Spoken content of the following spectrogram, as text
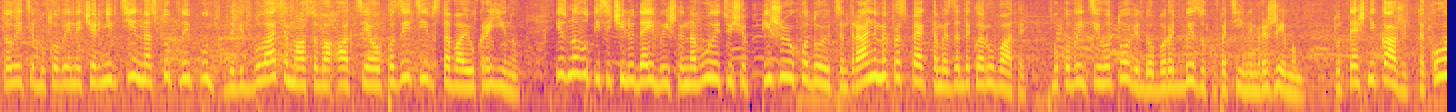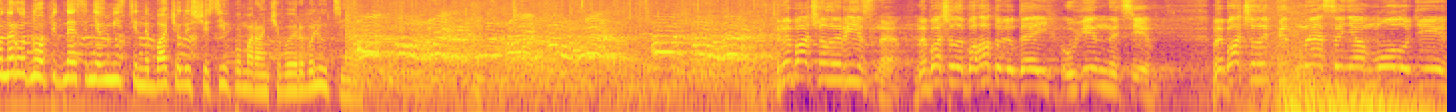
столиці Буковини Чернівці наступний пункт, де відбулася масова акція опозиції Вставай Україну. І знову тисячі людей вийшли на вулицю, щоб пішою ходою центральними проспектами задекларувати. Буковинці готові до боротьби з окупаційним режимом. Тутешні кажуть, такого народного піднесення в місті не бачили з часів помаранчевої революції. Ми бачили різне. Ми бачили багато людей у Вінниці. Ми бачили піднесення молоді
